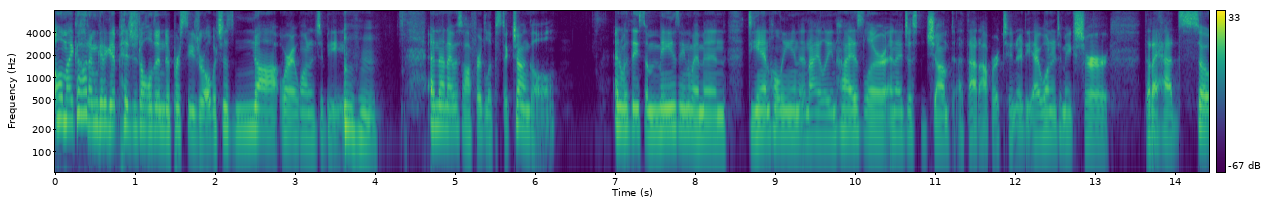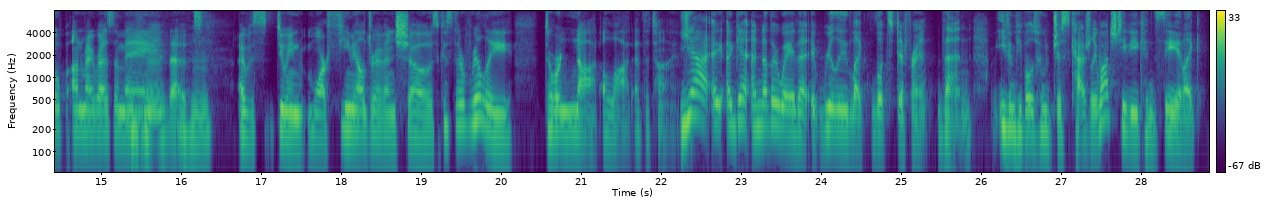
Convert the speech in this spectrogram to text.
oh my God, I'm going to get pigeonholed into procedural, which is not where I wanted to be. hmm And then I was offered Lipstick Jungle. And with these amazing women, DeAnn Heline and Eileen Heisler, and I just jumped at that opportunity. I wanted to make sure that I had soap on my resume, Mhm, that mhm. I was doing more female driven shows, because they're really, there were not a lot at the time. Yeah, again, another way that it really like looked different then. Even people who just casually watch TV can see like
